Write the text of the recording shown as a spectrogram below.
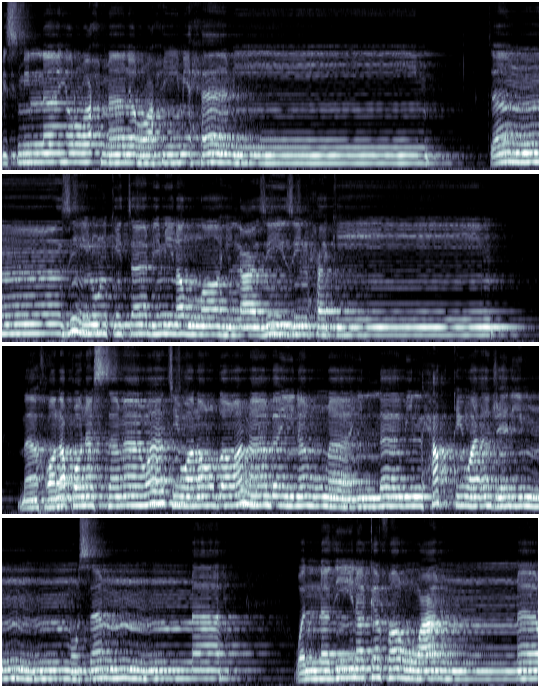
بسم الله الرحمن الرحيم حميم تنزيل الكتاب من الله العزيز الحكيم. ما خلقنا السماوات والأرض وما بينهما إلا بالحق وأجل مسمى. والذين كفروا عما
